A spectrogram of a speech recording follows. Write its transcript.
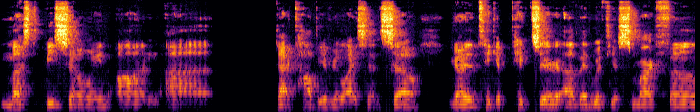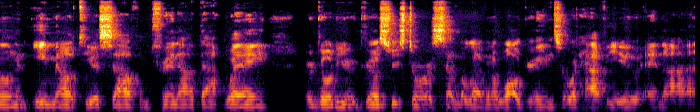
must be showing on uh, that copy of your license. So you got to take a picture of it with your smartphone and email to yourself and print out that way, or go to your grocery store, 7-Eleven or Walgreens or what have you, and uh,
